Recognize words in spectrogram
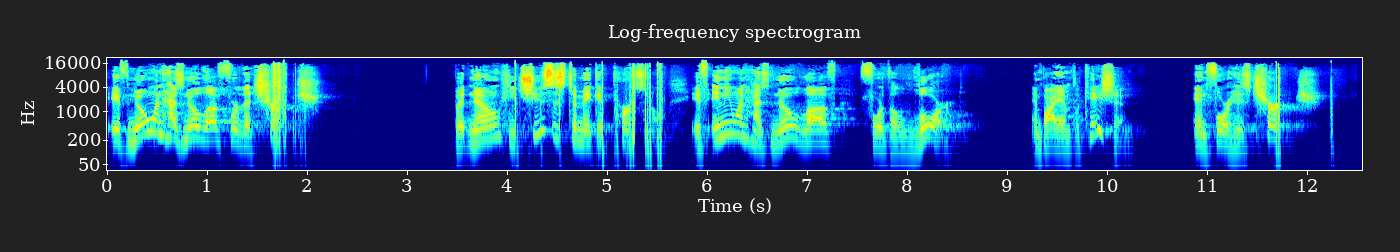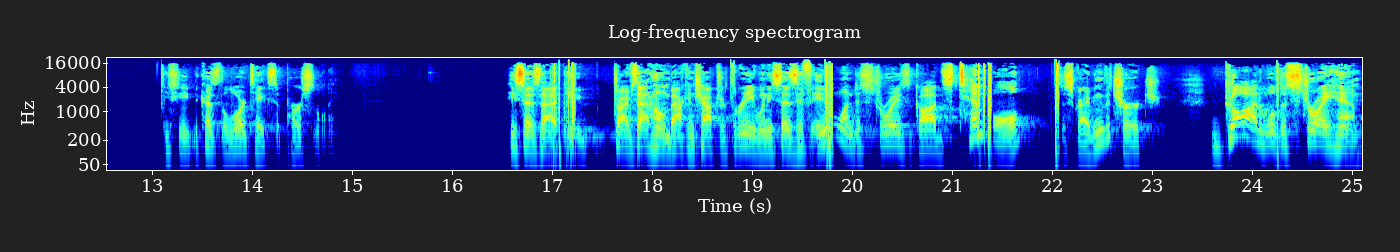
if no one has no love for the church, but no, he chooses to make it personal. If anyone has no love for the Lord, and by implication, and for his church, you see, because the Lord takes it personally. He says that, he drives that home back in chapter 3 when he says, If anyone destroys God's temple, describing the church, God will destroy him.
